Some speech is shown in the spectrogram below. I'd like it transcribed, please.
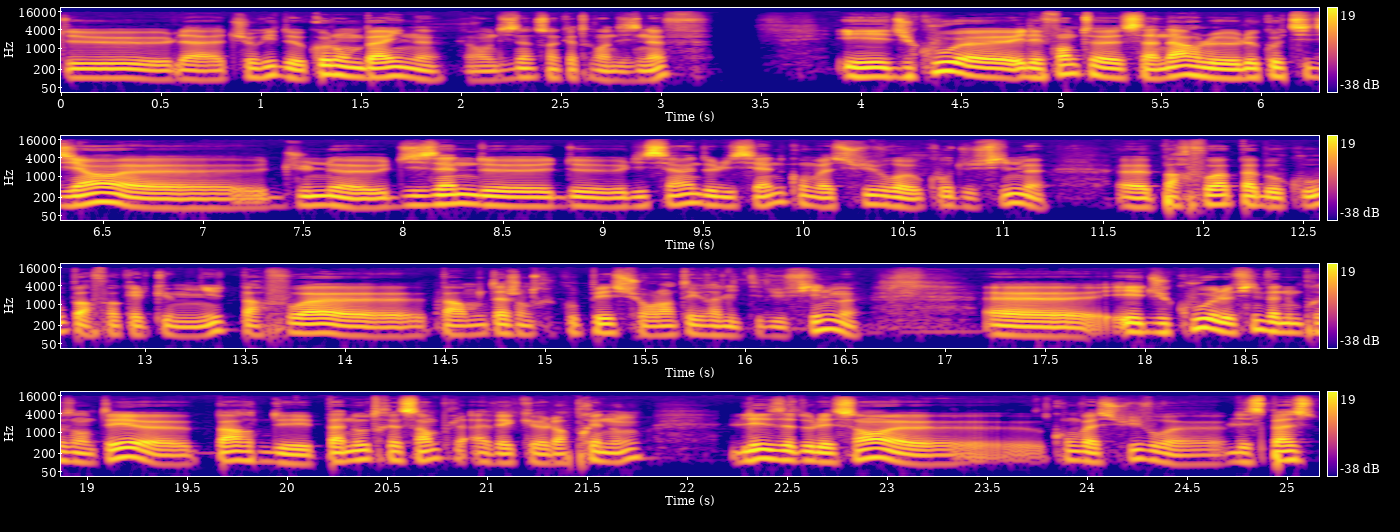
de la tuerie de Columbine en 1999. Et du coup, euh, Elephant, ça narre le, le quotidien euh, d'une dizaine de, de lycéens et de lycéennes qu'on va suivre au cours du film. Euh, parfois pas beaucoup, parfois quelques minutes, parfois euh, par montage entrecoupé sur l'intégralité du film. Euh, et du coup, le film va nous présenter euh, par des panneaux très simples avec euh, leurs prénoms les adolescents euh, qu'on va suivre euh, l'espace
